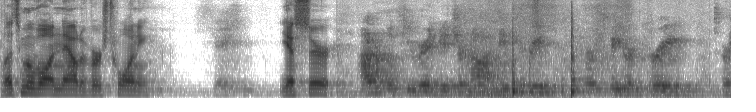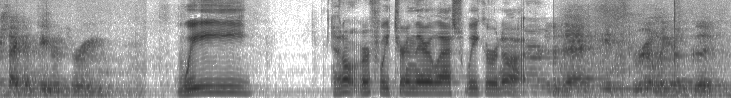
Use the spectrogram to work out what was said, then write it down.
Let's move on now to verse 20. Jason, Yes, sir. I don't know if you read this or not. Did you read First Peter three or Second Peter three? We, I don't remember if we turned there last week or not. That. It's really a good.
